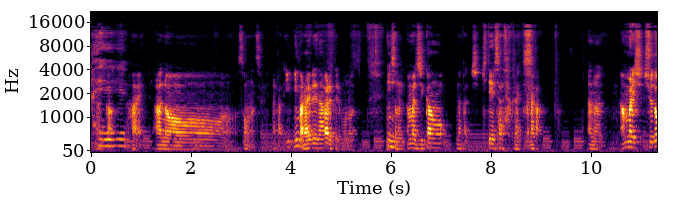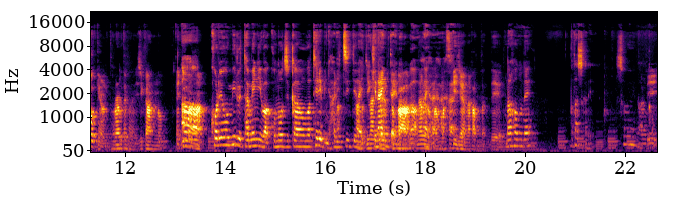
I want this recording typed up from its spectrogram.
なんえかはい。あのーそうなんですよね。なんかい今ライブで流れてるものうん。にその、あんまり時間をなんかし規定されたくないとかなんかあのあんまり主主導権を取られたくない時間の。で今ああこれを見るためにはこの時間はテレビに張り付いてないといけないみたいなのがなるのがあんま好きじゃなかったんで、なるほどね確かに。そういうのあるっかもね。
